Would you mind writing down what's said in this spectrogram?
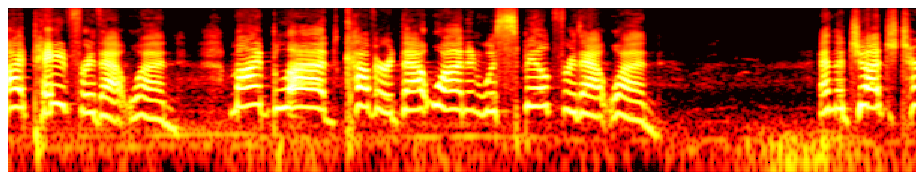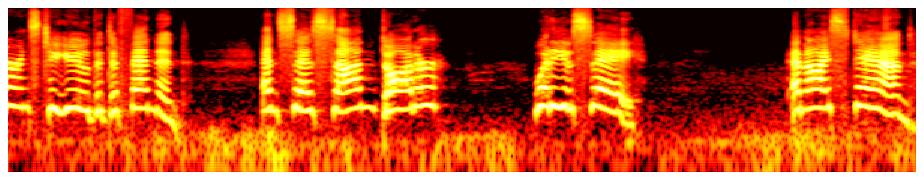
I paid for that one. My blood covered that one and was spilled for that one. And the judge turns to you, the defendant, and says, Son, daughter, what do you say? And I stand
